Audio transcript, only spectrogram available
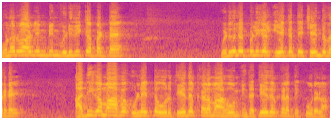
புனர்வாழ்வின் பின் விடுவிக்கப்பட்ட விடுதலை புலிகள் இயக்கத்தைச் சேர்ந்தவர்கள் அதிகமாக உழைத்த ஒரு தேர்தல் களமாகவும் இந்த தேர்தல் களத்தை கூறலாம்.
